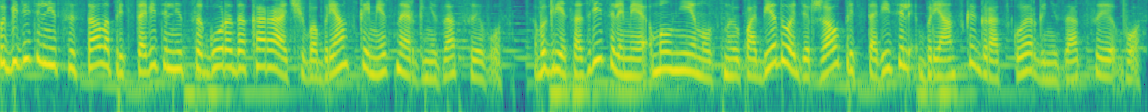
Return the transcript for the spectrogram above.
Победительницей стала представительница города Карачева Брянской местной организации ВОЗ. В игре со зрителями молниеносную победу одержал представитель Брянской городской организации ВОЗ.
